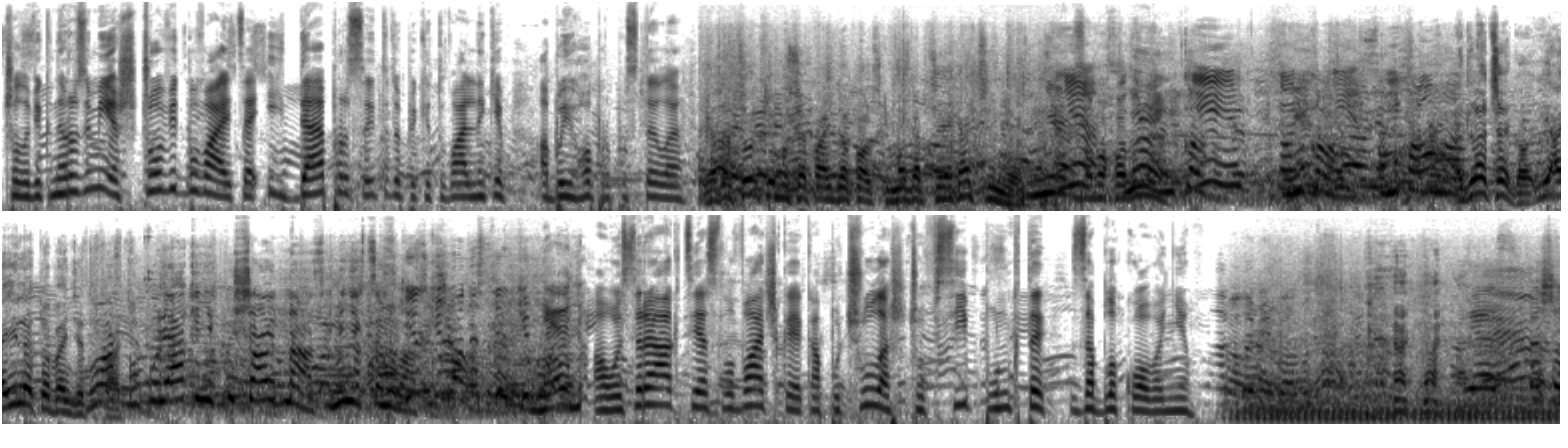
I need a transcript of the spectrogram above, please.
Чоловік не розуміє, що відбувається, і йде просити до пікетувальників, аби його пропустили. Do córki muszę pojechać do Polski. Mogę przyjechać czy nie? Ні, ні, то ні. A dlaczego? I- A ile to będzie trwać? Бо поляки не впущають нас, і ми не chcemy вас. А ось реакція словачки, яка почула, що всі пункти заблоковані.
